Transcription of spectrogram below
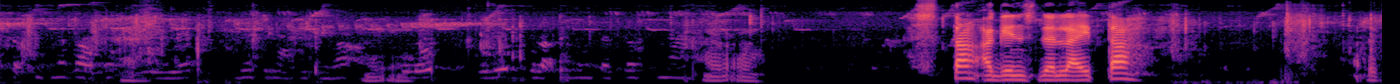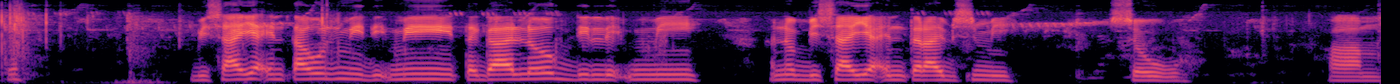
uto tignaga. Oo. Stang against the light ta. Ano to? Bisaya in town mi, di mi Tagalog, dili mi ano Bisaya and tribes mi. So um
